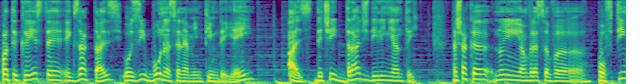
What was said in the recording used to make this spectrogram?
poate că este exact azi o zi bună să ne amintim de ei, azi, de cei dragi din linia întâi. Așa că noi am vrea să vă poftim,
